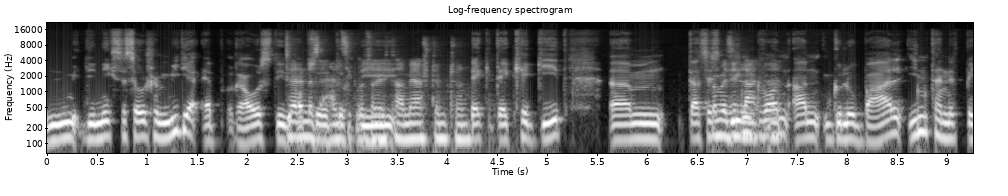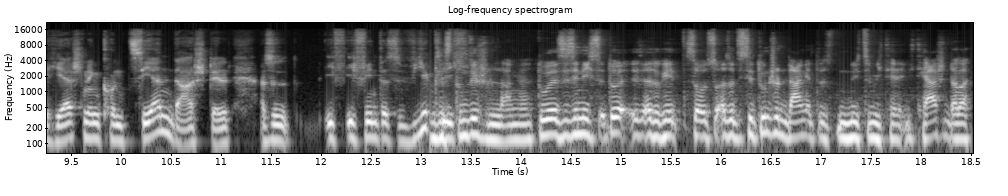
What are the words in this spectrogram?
die nächste Social Media App raus, die ja, das Einzige, durch die haben, ja, stimmt schon. Deck Decke geht. Ähm, dass es irgendwann an global Internet beherrschenden Konzern darstellt. Also ich, ich finde das wirklich. Das tun sie schon lange. Du, es ist ja nicht so, du, also, okay, so, so, also sie tun schon lange, das ist nicht ziemlich nicht herrschend, aber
